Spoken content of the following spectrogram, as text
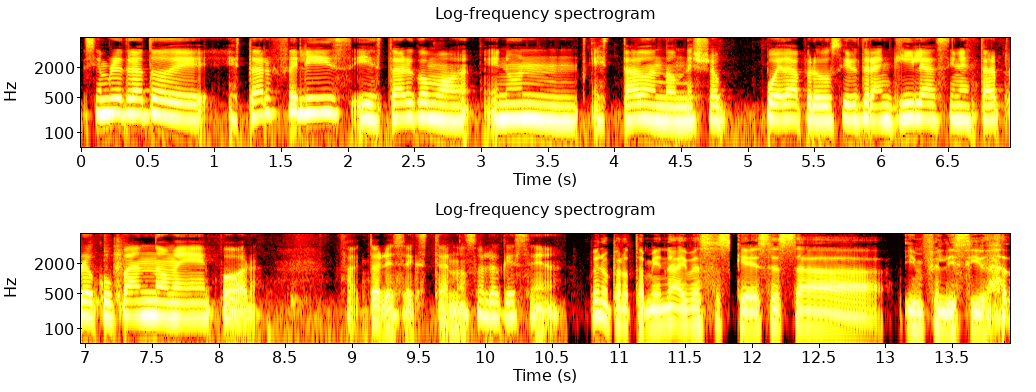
siempre trato de estar feliz y estar como en un estado en donde yo pueda producir tranquila sin estar preocupándome por factores externos o lo que sea. Bueno, pero también hay veces que es esa infelicidad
